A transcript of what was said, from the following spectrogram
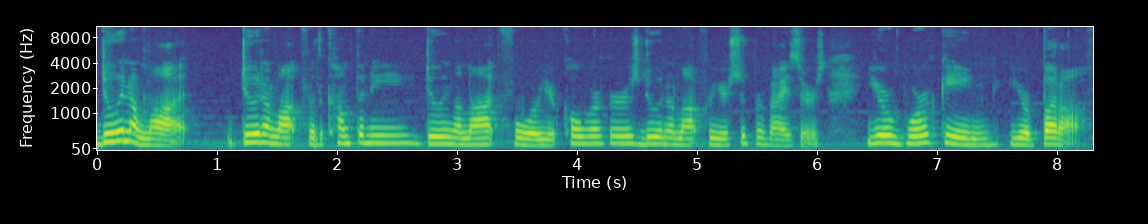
doing a lot doing a lot for the company, doing a lot for your coworkers, doing a lot for your supervisors. You're working your butt off.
